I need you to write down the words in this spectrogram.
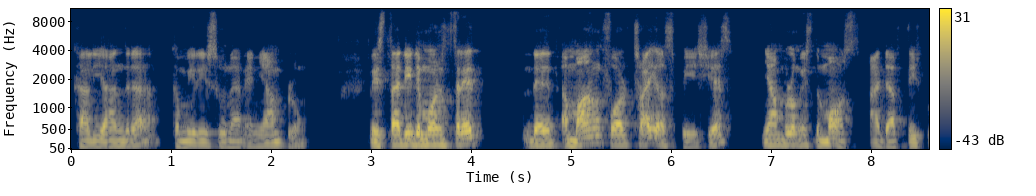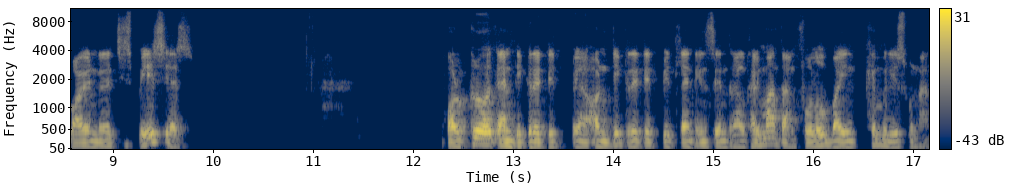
Kaliandra, Kemiri Sunan, and Nyamplung. The study demonstrated that among four trial species, Nyamplung is the most adaptive bioenergy species for crude and degraded uh, on degraded peatland in central Kalimantan, followed by Kemiri Sunan.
